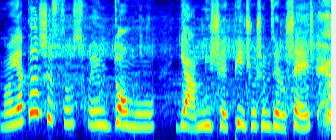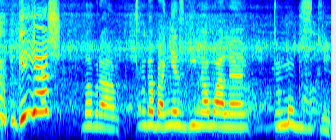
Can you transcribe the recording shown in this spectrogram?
No. ja też jestem w swoim domu. Ja, Misiek 5806. Gijesz? Dobra, dobra, nie zginął, ale mógł zginąć.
